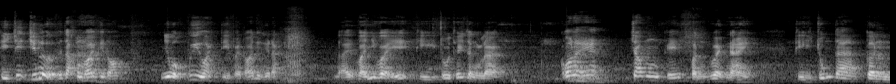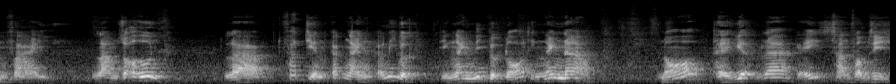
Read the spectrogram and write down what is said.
Thì trên chiến lược người ta không nói cái đó, nhưng mà quy hoạch thì phải nói được cái này. Đấy, và như vậy thì tôi thấy rằng là có lẽ trong cái phần quy hoạch này thì chúng ta cần phải làm rõ hơn là phát triển các ngành các lĩnh vực thì ngành lĩnh vực đó thì ngành nào nó thể hiện ra cái sản phẩm gì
